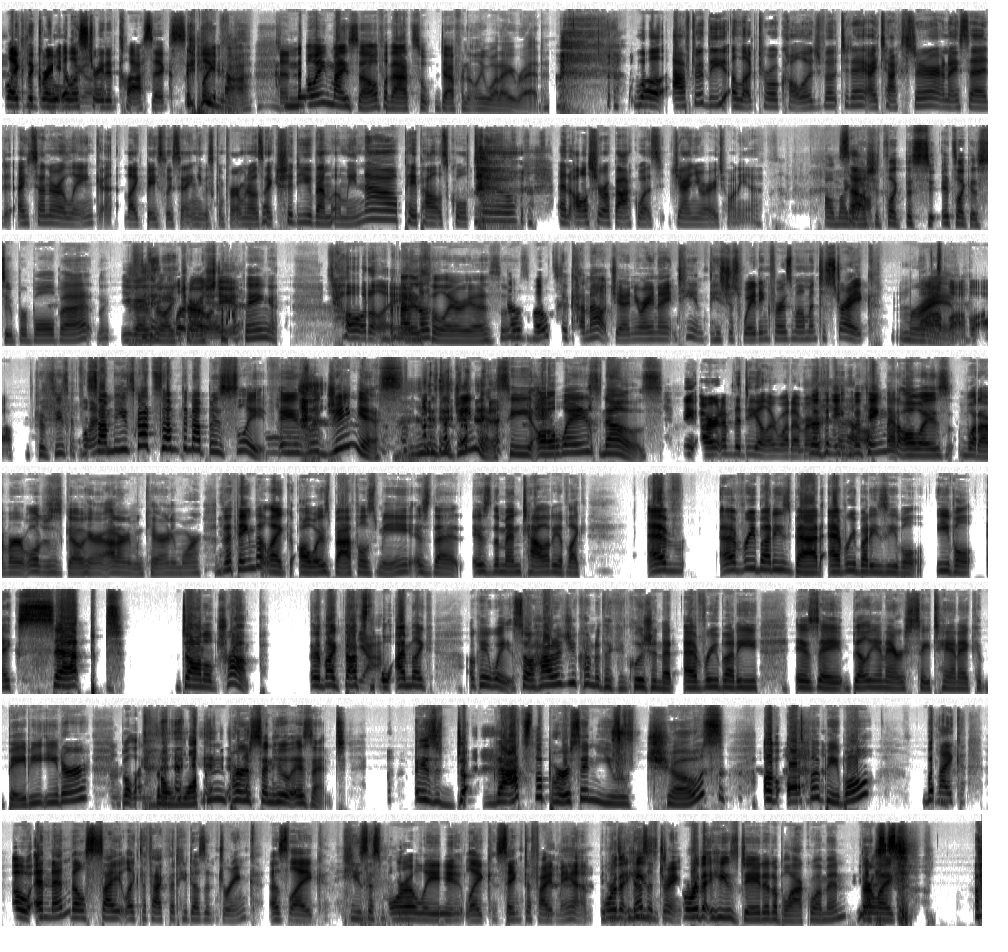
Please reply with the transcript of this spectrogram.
Like the great Oh my God. illustrated classics. Like, yeah. and- Knowing myself, that's definitely what I read. Well, after the electoral college vote today, I texted her and I said I sent her a link, uh, like basically saying he was confirmed. And I was like, "Should you Venmo me now? PayPal is cool too." and all she wrote back was January twentieth. Oh my So- gosh, it's like the it's like a Super Bowl bet. You guys are like trash Literally. talking. Totally. That is those- hilarious. those votes could come out January 19th. He's just waiting for his moment to strike. Right. Blah, blah, blah. Because he's some he's got something up his sleeve. He's a genius. He's a genius. He always knows. The art of the deal or whatever. The thing, the thing that always, whatever, we'll just go here. I don't even care anymore. The thing that like always baffles me is that is the mentality of like, every everybody's bad, everybody's evil, evil except Donald Trump. And, Like that's Yeah. the- I'm like, okay, wait. So how did you come to the conclusion that everybody is a billionaire satanic baby eater, mm. but like the one person who isn't? Is d- that's the person you chose of all the people? But like Oh, and then they'll cite like the fact that he doesn't drink as like he's this morally like sanctified man or that he doesn't drink. or that he's dated a black woman. They're like, Yes.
